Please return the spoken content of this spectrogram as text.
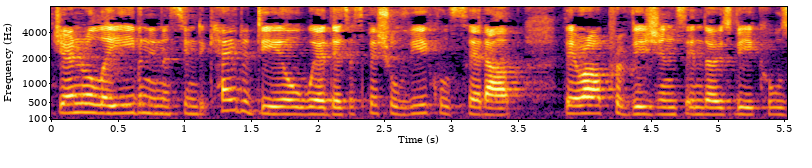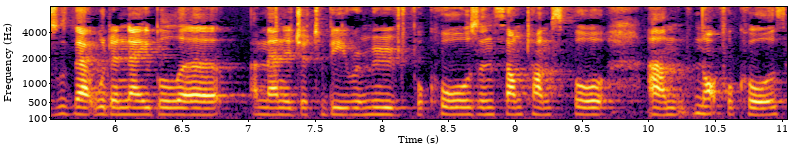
generally, even in a syndicated deal where there's a special vehicle set up, there are provisions in those vehicles that would enable a, a manager to be removed for cause and sometimes for um, not for cause.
